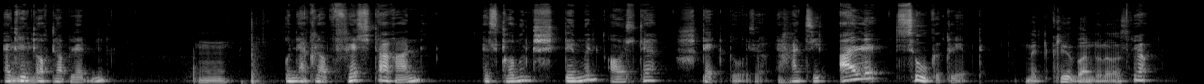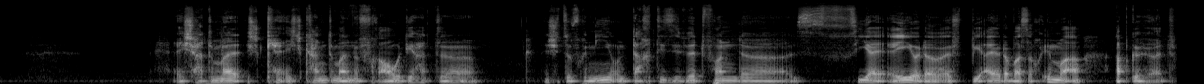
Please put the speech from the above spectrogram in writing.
Er kriegt auch Tabletten. Und er glaubt fest daran, es kommen Stimmen aus der Steckdose. Er hat sie alle zugeklebt. mit Klebeband oder was? Ja. Ich hatte mal, ich, ich kannte mal eine Frau, die hatte eine Schizophrenie und dachte, sie wird von der CIA oder FBI oder was auch immer abgehört.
